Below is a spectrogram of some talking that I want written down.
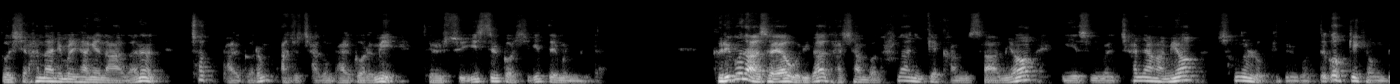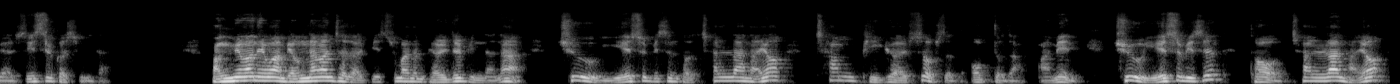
그것이 하나님을 향해 나아가는 첫 발걸음, 아주 작은 발걸음이 될 수 있을 것이기 때문입니다. 그리고 나서야 우리가 다시 한번 하나님께 감사하며 예수님을 찬양하며 손을 높이 들고 뜨겁게 경배할 수 있을 것입니다. 광명한 해와 명랑한 저 달빛 수많은 별들 빛나나 주 예수 빛은 더 찬란하여 참 비교할 수 없도다. 아멘. 주 예수 빛은 더 찬란하여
